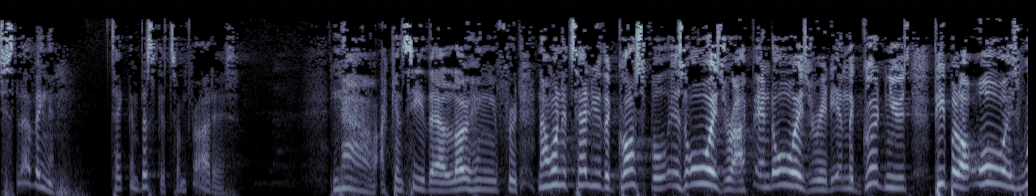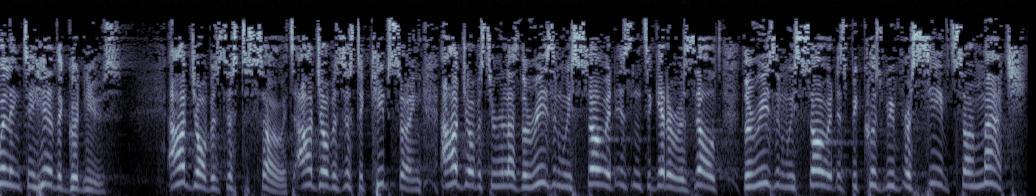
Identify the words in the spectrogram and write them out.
Just loving them. Take them biscuits on Fridays. Now I can see they are low hanging fruit. Now I want to tell you the gospel is always ripe and always ready. And the good news, people are always willing to hear the good news. Our job is just to sow. It's our job is just to keep sowing. Our job is to realize the reason we sow it isn't to get a result. The reason we sow it is because we've received so much.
